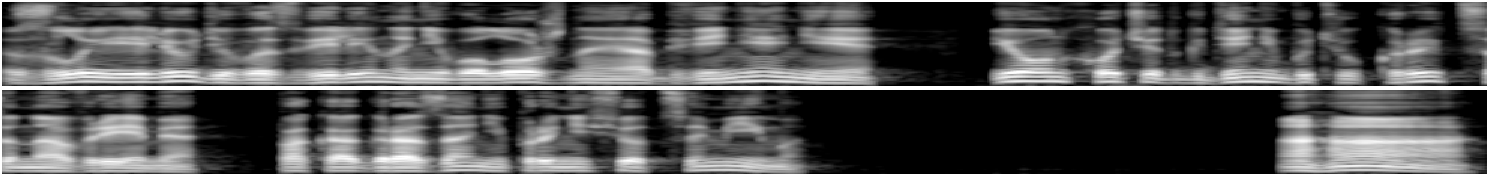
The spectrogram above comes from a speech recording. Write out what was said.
Злые люди возвели на него ложное обвинение, и он хочет где-нибудь укрыться на время, пока гроза не пронесется мимо. «Ага,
